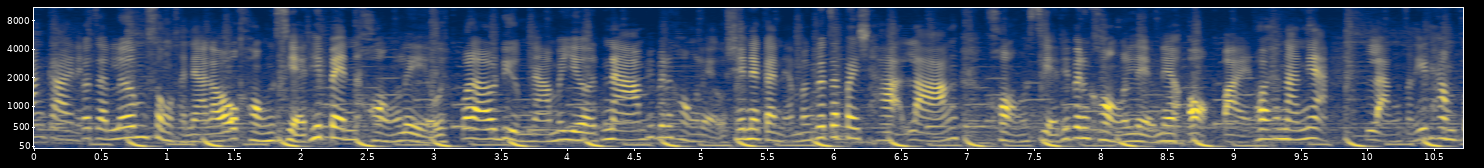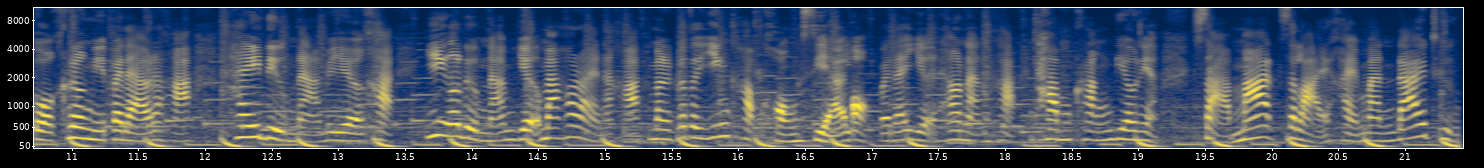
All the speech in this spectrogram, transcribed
ร่างกายเนี่ยก็จะเริ่มส่งสัญญาณแล้วว่าของเสียที่เป็นของเหลวเวลาเราดื่มน้ำไปเยอะน้ำที่เป็นของเหลวเช่นเดียวกันเนี่ยมันก็จะไปชะล้างของเสียที่เป็นของเหลวเนี่ยออกไป เพราะฉะนั้นเนี่ยหลังจากที่ทำตัวเครื่องนี้ไปแล้วนะคะ ให้ดื่มน้ำไปเยอะค่ะ ยิ่งเราดื่มน้ำเยอะมากเท่าไหร่นะคะ มันก็จะยิ่งขับของเสียออกไปได้เยอะเท่านั้นค่ะทำครั้งเดียวเนี่ยสามารถสลายไขมันได้ถึง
